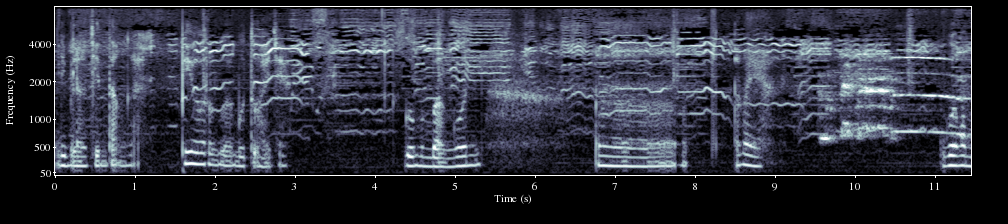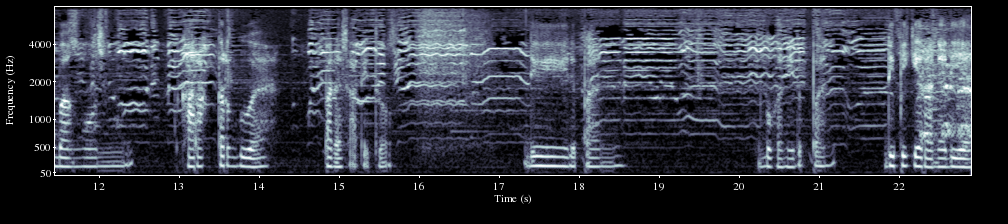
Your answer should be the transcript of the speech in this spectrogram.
Dibilang cinta enggak. Pure gue butuh aja. Gue membangun hmm, apa ya? Gue membangun karakter gue pada saat itu. Di depan bukan di depan di pikirannya dia.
